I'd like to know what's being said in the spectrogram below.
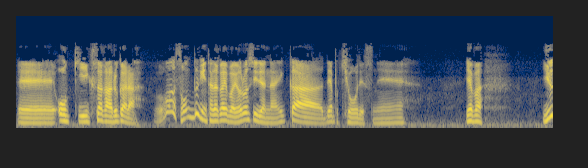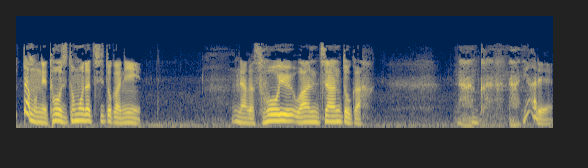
う、えー、大きい戦があるから、おその時に戦えばよろしいじゃないか、で、やっぱ今日ですね。やっぱ、言ったもんね、当時友達とかに、なんかそういうワンチャンとか、なんか、何あれ？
